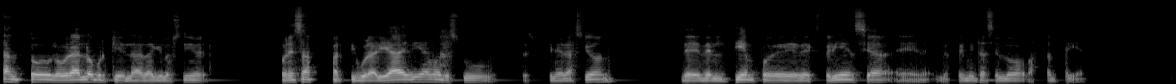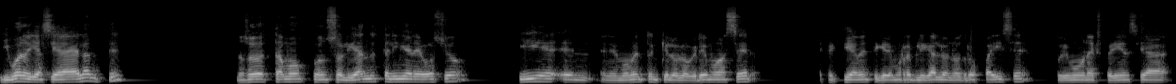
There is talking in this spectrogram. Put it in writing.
tanto lograrlo porque la verdad que los seniors, con esas particularidades, digamos, de su, de su generación, del tiempo de, experiencia, eh, les permite hacerlo bastante bien. Y bueno, y hacia adelante, nosotros estamos consolidando esta línea de negocio y en, en el momento en que lo logremos hacer, efectivamente queremos replicarlo en otros países. Tuvimos una experiencia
